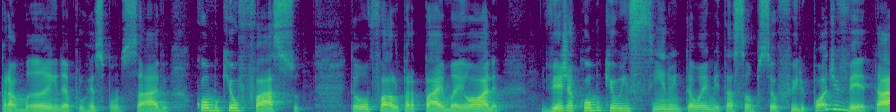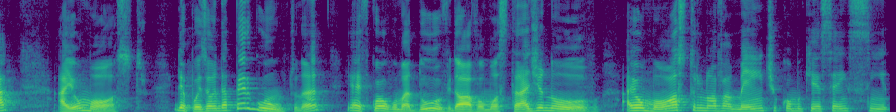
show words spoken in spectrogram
para a mãe, né, para o responsável, como que eu faço. Então eu falo para pai e mãe, olha, veja como que eu ensino então a imitação para o seu filho. Pode ver, tá? Aí eu mostro. Depois eu ainda pergunto, né? E aí ficou alguma dúvida? Ó, vou mostrar de novo. Aí eu mostro novamente como que esse é ensino,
